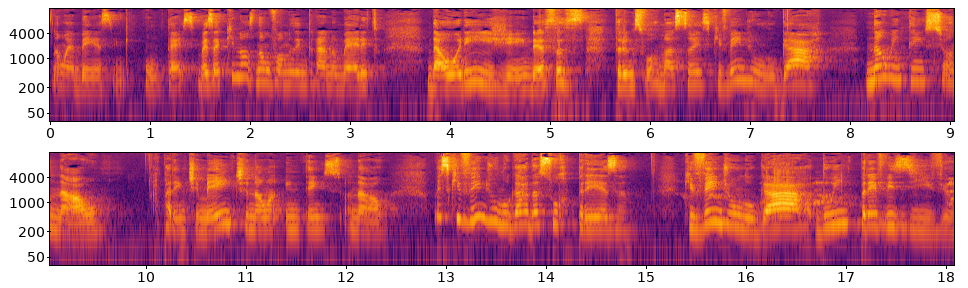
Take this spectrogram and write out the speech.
não é bem assim que acontece, mas aqui nós não vamos entrar no mérito da origem dessas transformações que vêm de um lugar não intencional, aparentemente não intencional, mas que vem de um lugar da surpresa, que vem de um lugar do imprevisível.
